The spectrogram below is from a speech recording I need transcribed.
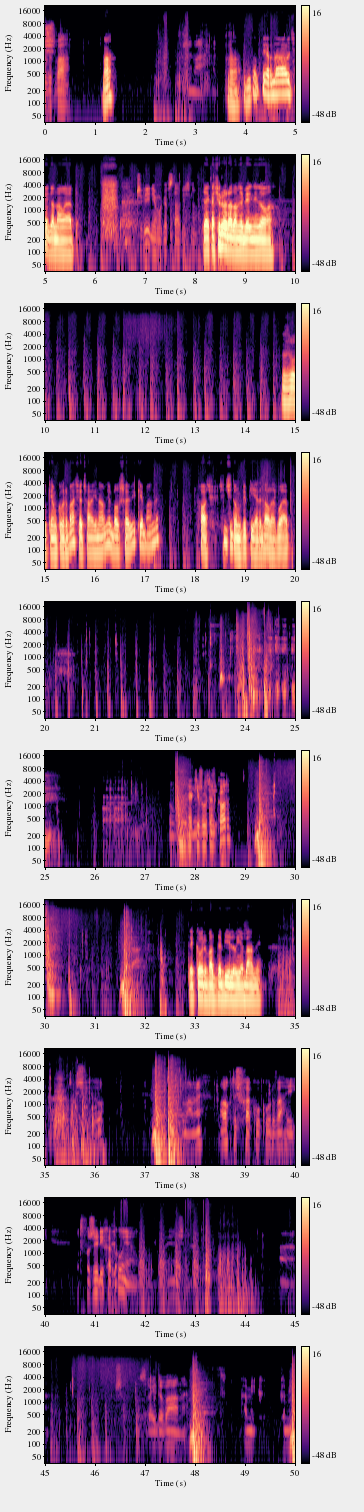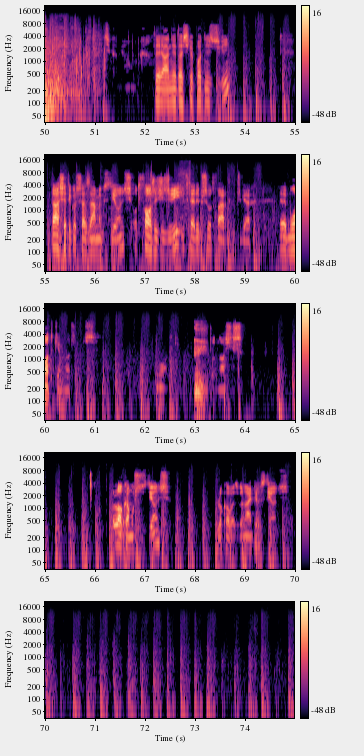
że dwa. Ma? Że ma. No, no to pierdolcie go na łeb. Drzwi nie mogę wstawić, no. To jakaś rura do mnie biegnie goła. Z łukiem kurwa się czai na mnie, bolszewik jebany? Chodź, ci ci tą wypierdolę w łeb. Jaki był ten kod? Ty kurwa debilu jebany. Co my tu mamy? O, ktoś w haku, kurwa, i otworzyli hakunię. Kurwa, nieźle. A. Zrajdowane. Kamik, kamionka, kamionka, dajcie. Ty, a nie da się podnieść drzwi? Da się, tylko trzeba zamek zdjąć, otworzyć drzwi i wtedy przy otwartych drzwiach. E, młotkiem oczywiście. Podnosisz. Loka musisz zdjąć. Blokować go najpierw, zdjąć.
